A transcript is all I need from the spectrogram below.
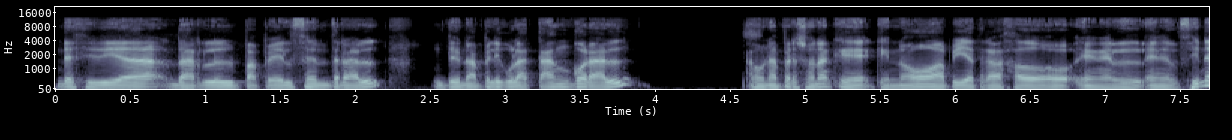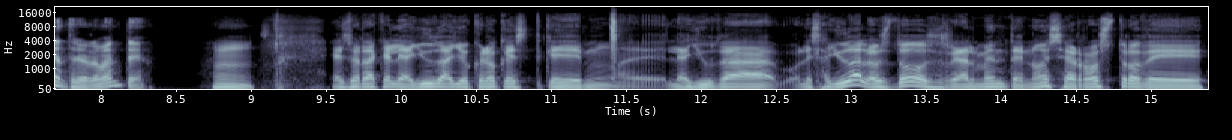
decidiera darle el papel central de una película tan coral a una persona que, no había trabajado en el, en el cine anteriormente. Hmm. Es verdad que le ayuda, yo creo que, es, que mm, le ayuda, les ayuda a los dos realmente, ¿no? Ese rostro de,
